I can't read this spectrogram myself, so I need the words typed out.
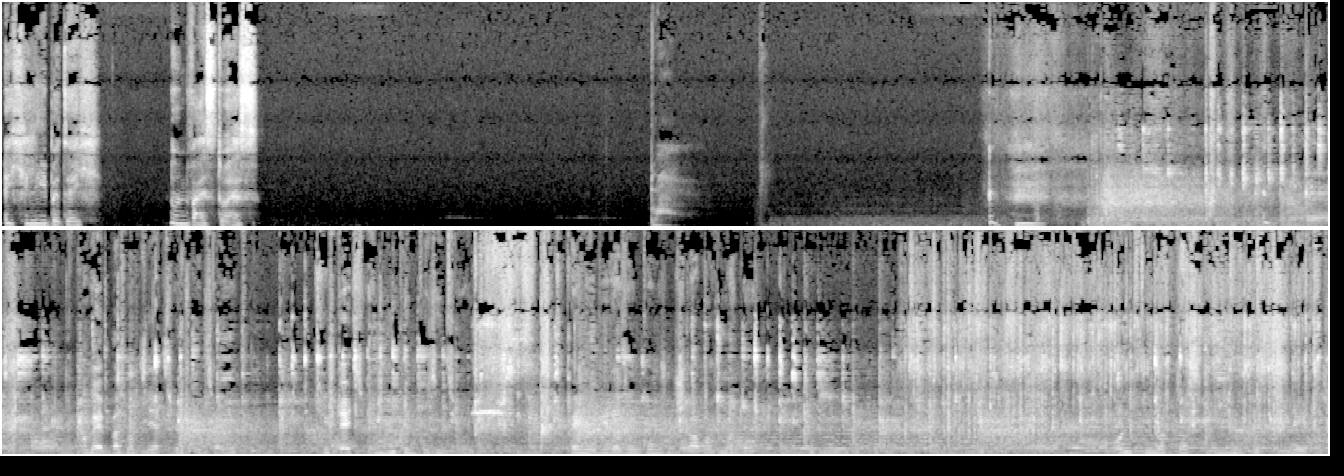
ich liebe dich. Nun weißt du es. Okay, was macht sie jetzt für ein Spezial? Sie stellt sich in Yukon-Position. Wenn hier wieder so einen komischen Stab auf. Und sie macht das Yukon. Nee, das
